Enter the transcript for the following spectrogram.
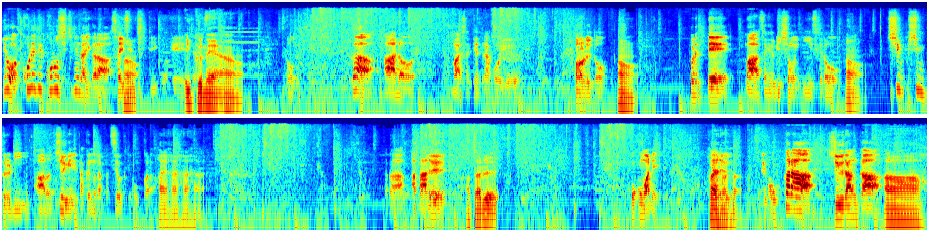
要はこれで殺しきれないから再設置っていくわけい行くね。うん。そう。があのまあさっき言ったこういうこのルート。うんこれってまあ先ほど一緒もいいんですけどうん。はいシンプルにあの中下で炊くのがやっぱ強くてここから。はいはいはだから当たる。い当たる。ここまではいはいはい。でここから中段かああ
